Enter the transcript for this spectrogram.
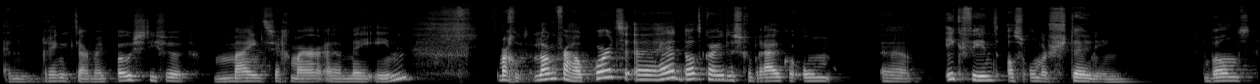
En breng ik daar mijn positieve mind, zeg maar, uh, mee in. Maar goed, lang verhaal kort. Uh, hè, dat kan je dus gebruiken om, uh, ik vind, als ondersteuning. Want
